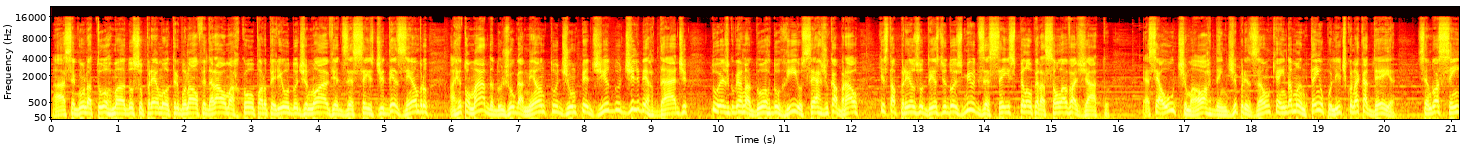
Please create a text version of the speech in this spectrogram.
A segunda turma do Supremo Tribunal Federal marcou para o período de 9 a 16 de dezembro a retomada do julgamento de um pedido de liberdade do ex-governador do Rio, Sérgio Cabral, que está preso desde 2016 pela Operação Lava Jato. Essa é a última ordem de prisão que ainda mantém o político na cadeia. Sendo assim,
